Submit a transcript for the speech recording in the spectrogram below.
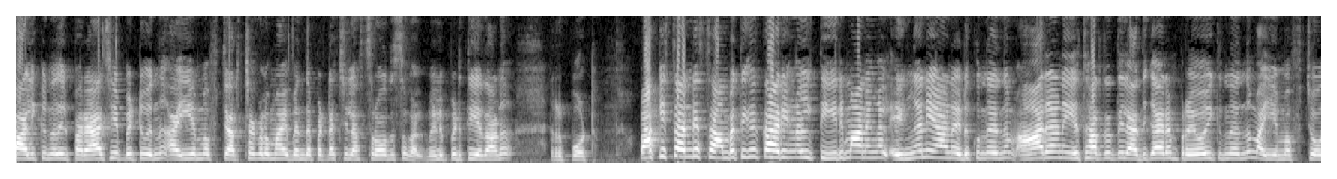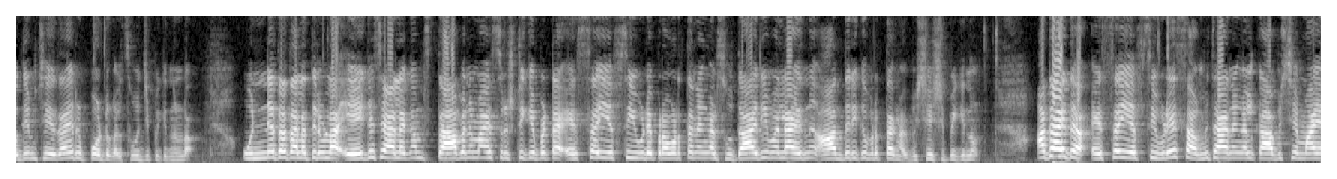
പാലിക്കുന്നതിൽ പരാജയപ്പെട്ടുവെന്ന് ഐ ചർച്ചകളുമായി ബന്ധപ്പെട്ട ചില സ്രോതസ്സുകൾ വെളിപ്പെടുത്തിയതാണ് റിപ്പോർട്ട്. പാകിസ്ഥാന്റെ സാമ്പത്തിക കാര്യങ്ങളിൽ തീരുമാനങ്ങൾ എങ്ങനെയാണ് എടുക്കുന്നതെന്നും ആരാണ് യഥാർത്ഥത്തിൽ അധികാരം പ്രയോഗിക്കുന്നതെന്നും ഐ എം എഫ് ചോദ്യം ചെയ്തതായി റിപ്പോർട്ടുകൾ സൂചിപ്പിക്കുന്നുണ്ട്. ഉന്നത തലത്തിലുള്ള ഏകജാലകം സ്ഥാപനമായി സൃഷ്ടിക്കപ്പെട്ട എസ് ഐ എഫ് സിയുടെ പ്രവർത്തനങ്ങൾ സുതാര്യമല്ല എന്ന് ആന്തരിക വൃത്തങ്ങൾ വിശേഷിപ്പിക്കുന്നു. അതായത് എസ് ഐ എഫ് സിയുടെ സംവിധാനങ്ങൾക്ക് ആവശ്യമായ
